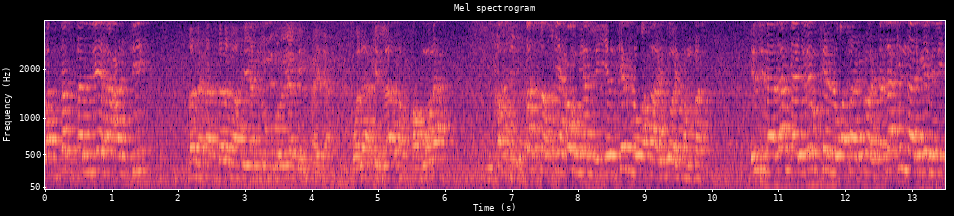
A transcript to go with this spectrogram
بدد الليها عنتي بدك الدلبة هي دونقل يلي فايدة. ولكن لا تفقهون. بس تصبيحهم يلي يمكن لغة تاريخوة بس. إذن هذا دايلو يمكن لغة لكن ناري جميل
